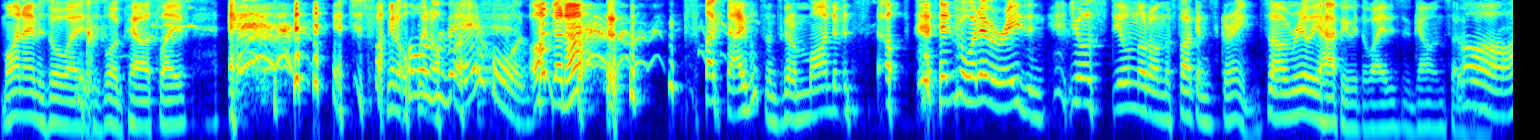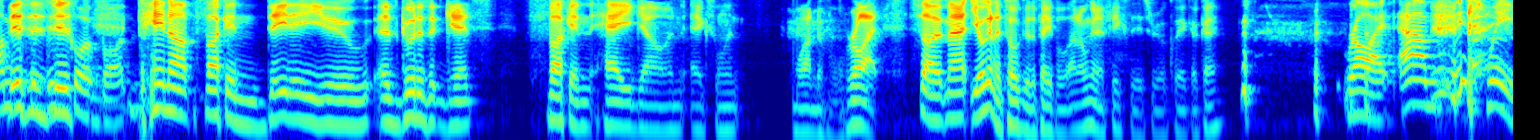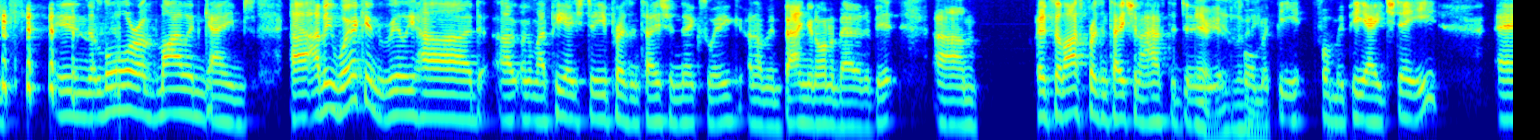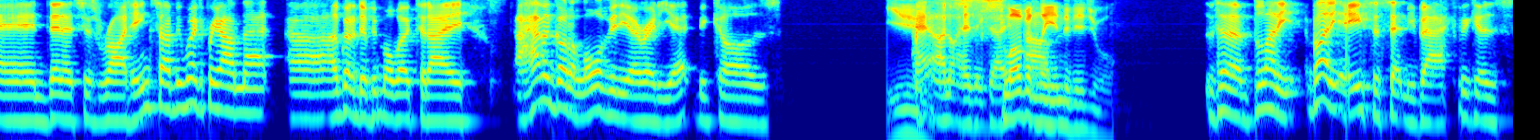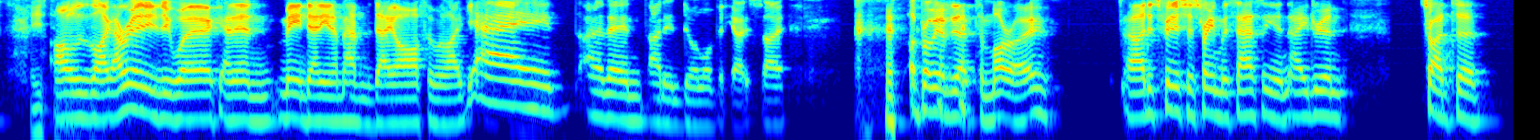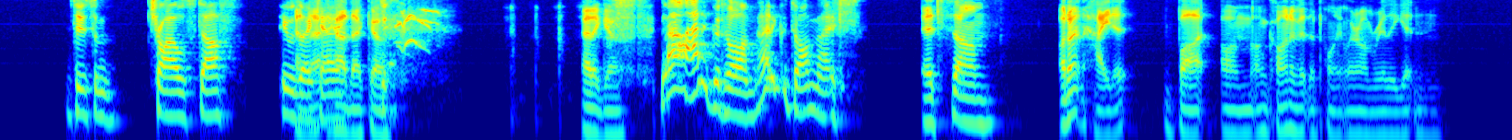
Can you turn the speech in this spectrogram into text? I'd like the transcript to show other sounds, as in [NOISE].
My name, as always, is Log Power Slave. it [LAUGHS] just fucking all went off. the air horn. I don't know. [LAUGHS] fucking Ableton's got a mind of itself, [LAUGHS] and for whatever reason, you're still not on the fucking screen. So I'm really happy with the way this is going. So Oh. I'm this just is just bot. pin up fucking DDU as good as it gets. Fucking how you going? Excellent. Wonderful. Right. So, Matt, you're going to talk to the people, and I'm going to fix this real quick, okay? [LAUGHS] Right. Um, this week in the lore of Myelin Games, uh, I've been working really hard. Uh, I got my PhD presentation next week, and I've been banging on about it a bit. Um, it's the last presentation I have to do is, for my. P- for my PhD, and then it's just writing. So I've been working pretty hard on that. Uh, I've got to do a bit more work today. I haven't got a lore video ready yet because You I- I Anzac Day. slovenly Um, individual. the bloody bloody Easter sent me back because Easter. I was like, I really need to do work, and then me and Danny ended up having the day off, and we're like, yay! And then I didn't do a lot of videos, so [LAUGHS] I'll probably have to do that tomorrow. Uh, I just finished a stream with Sassy and Adrian. Tried to do some trial stuff. It was how'd okay. That, how'd that go? [LAUGHS] how'd it go? no, I had a good time. I had a good time, mate. It's um, I don't hate it, but I'm I'm kind of at the point where I'm really getting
